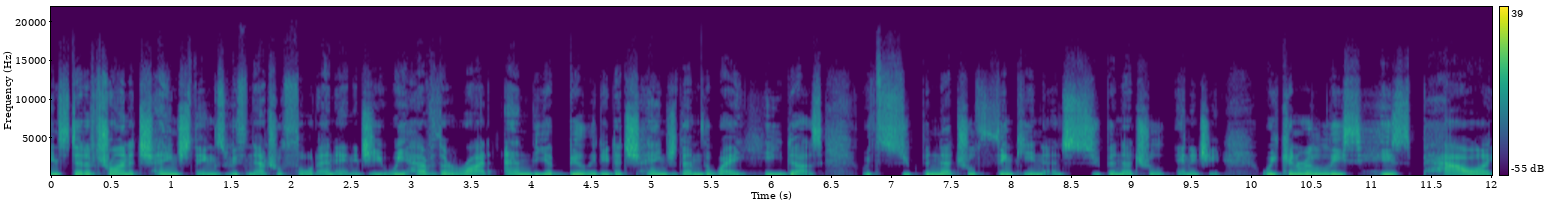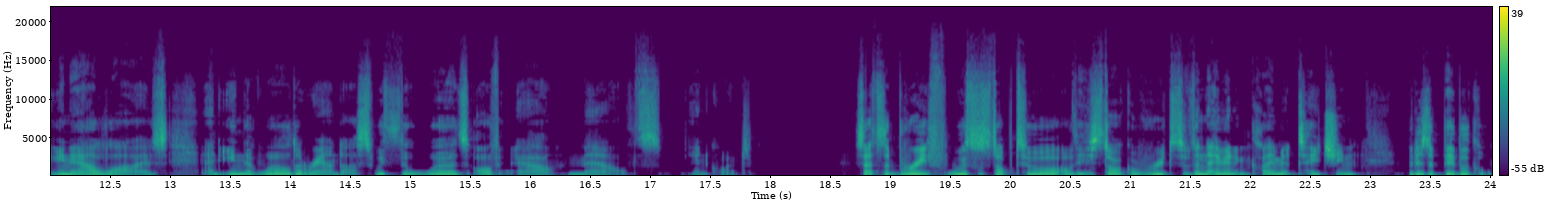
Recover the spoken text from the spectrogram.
Instead of trying to change things with natural thought and energy, we have the right and the ability to change them the way He does, with supernatural thinking and supernatural energy. We can release His power in our lives and in the world around us with the words of our mouths. End quote. So that's a brief whistle stop tour of the historical roots of the name it and claim it teaching. But is it biblical?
